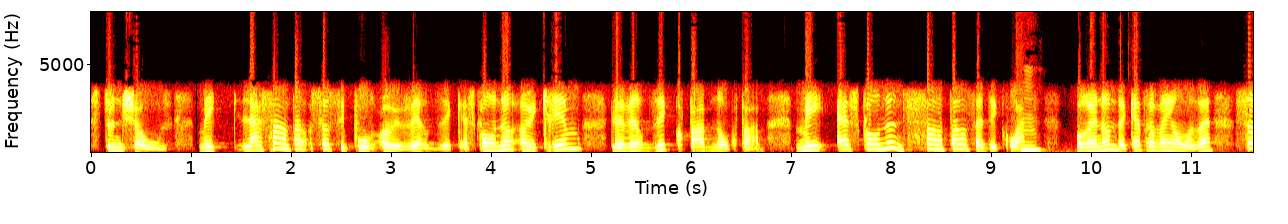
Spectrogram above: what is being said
c'est une chose. Mais la sentence, ça, c'est pour un verdict. Est-ce qu'on a un crime, le verdict coupable, non coupable? Mais est-ce qu'on a une sentence adéquate? Hmm. Pour un homme de 91 ans, ça,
